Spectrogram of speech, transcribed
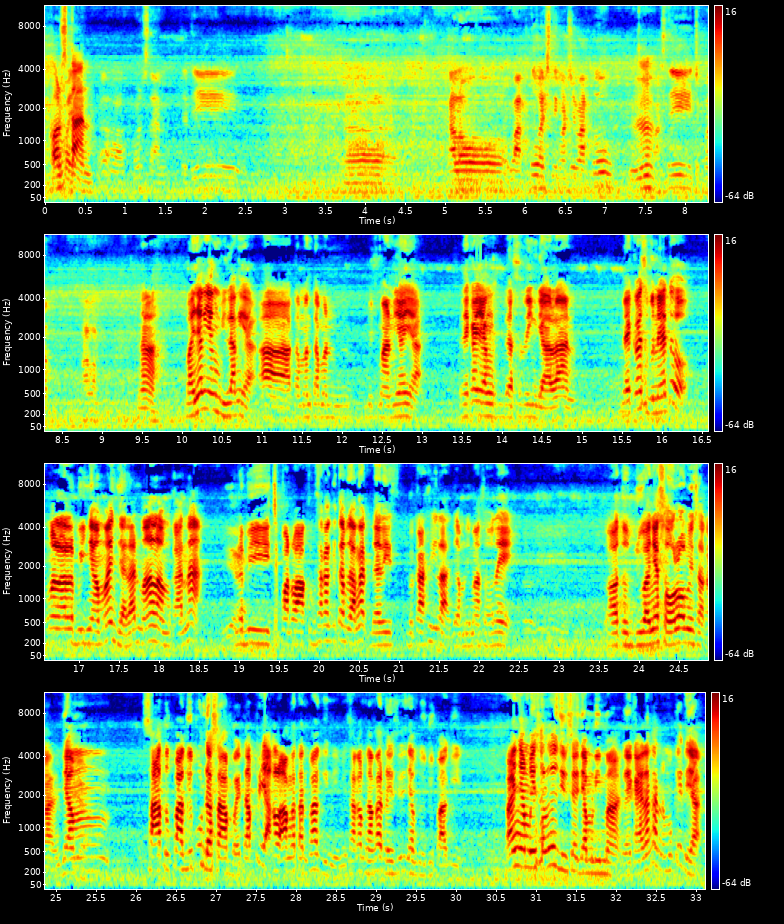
konstan. ya? Eh, konstan. Jadi eh, kalau waktu estimasi waktu Hmm. pasti cepat malam. Nah, banyak yang bilang ya, ah, teman-teman Bismania ya, mereka yang sudah sering jalan, mereka sebenarnya tuh malah lebih nyaman jalan malam karena Iya. lebih cepat waktu. Misalkan kita berangkat dari Bekasi lah jam 5 sore, uh, tujuannya Solo misalkan jam satu pagi pun udah sampai tapi ya kalau angkatan pagi nih misalkan berangkat dari sini jam 7 pagi kan nyampe Solo itu bisa jam 5 ya karena kan mungkin ya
